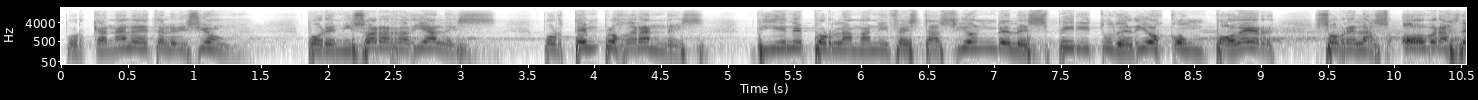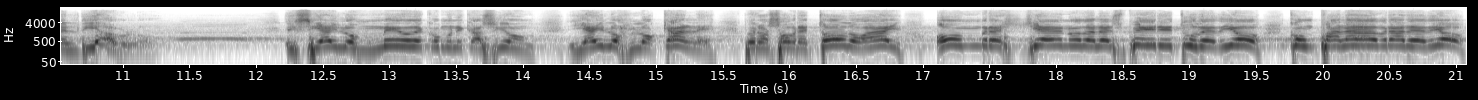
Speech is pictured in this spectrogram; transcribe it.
por canales de televisión, por emisoras radiales, por templos grandes, viene por la manifestación del Espíritu de Dios con poder sobre las obras del diablo. Y si hay los medios de comunicación y hay los locales, pero sobre todo hay hombres llenos del Espíritu de Dios, con palabra de Dios,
